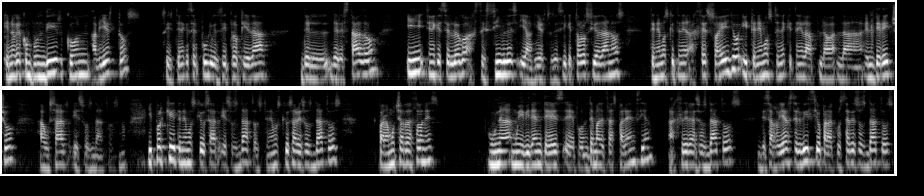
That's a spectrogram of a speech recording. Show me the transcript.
que no hay que confundir con abiertos, ¿sí? tiene que ser público, es decir, propiedad del Estado y tiene que ser luego accesibles y abiertos, es decir, que todos los ciudadanos tenemos que tener acceso a ello y tenemos que tener el derecho a usar esos datos. ¿no? ¿Y por qué tenemos que usar esos datos? Tenemos que usar esos datos para muchas razones. Una muy evidente es eh, por un tema de transparencia, acceder a esos datos, desarrollar servicio para cruzar esos datos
